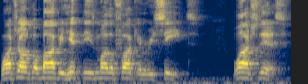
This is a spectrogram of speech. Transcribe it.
Watch Uncle Bobby hit these motherfucking receipts. Watch this.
